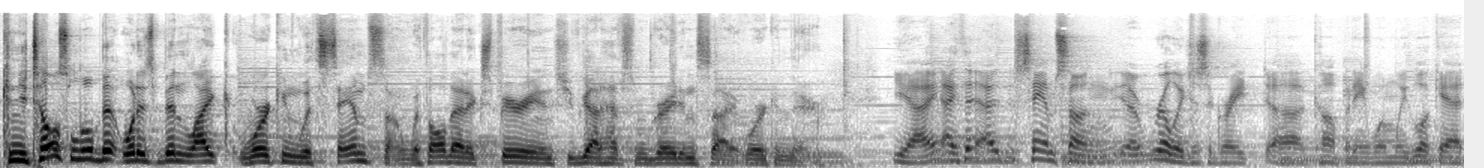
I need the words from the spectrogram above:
Can you tell us a little bit what it's been like working with Samsung? With all that experience, you've got to have some great insight working there. Yeah, I, I Samsung uh, really just a great uh, company. When we look at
